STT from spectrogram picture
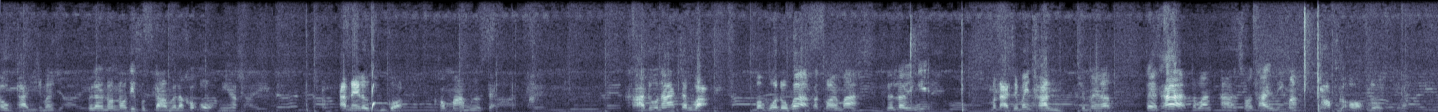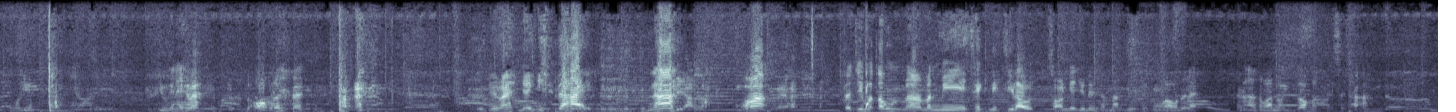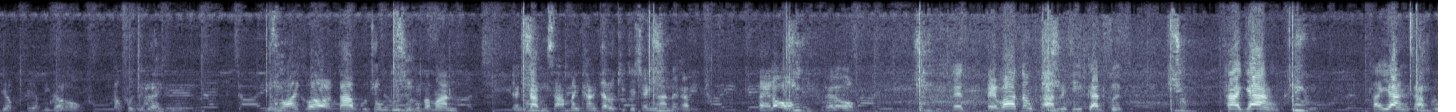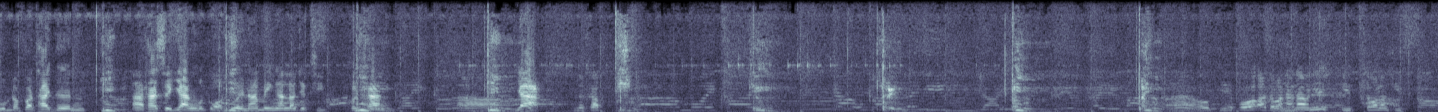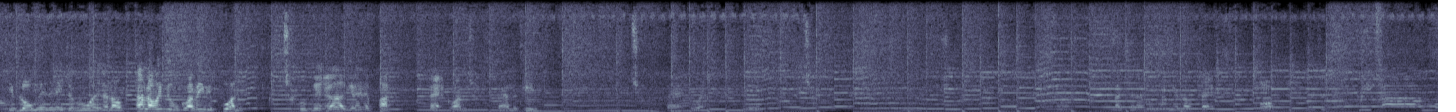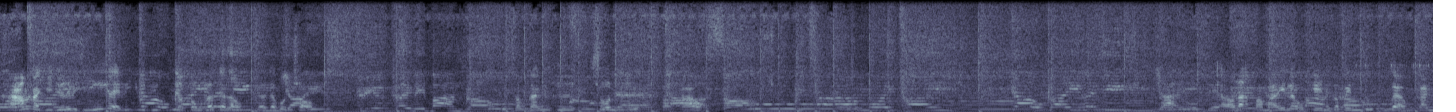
เอาถ่ายอยู่ใช่ไหมเวลาน้องๆที่ฝึกตามเวลาเขาออกนี่ครับอันไหนเราถึงก่อนเขามาเมือแตะขาดูนะจังหวะบางคนบอกว่าก็ต่อยมาแล้วเราอย่างนี้มันอาจจะไม่ทันใช่ไหมครับ แต่ถ้าตะวันอ่าสอนไทยนี้มาปั๊บเราออกเลยเห็นไหมหัวนี้ปั๊บอยู่ที่ไหนเห็นไหมเราออกเลยเห็นไหมอย่างนี้ได้นะเพราะแต่จริงมันต้องมันมีเทคนิคที่เราสอนกันอยู่ในสำนักอยู่แต่ของเรานั่นแหละ นะอาตวันต้องมาช้าๆทีเดียวขยับนิดเดียวออก ต้องฝึกเรื่อยๆนี่อย่างน้อยก็ถ้าผู้ชมดูอยู่ก็ประมาณอย่างต่ำสามพันครั้งถ้าเราคิดจะใช้งานนะครับ แต่ละออกแต่ละออก แต่แต่ว่าต้องผ่านวิธีการฝึกท่าย่างท่าย่างสามกลุ่มแล้วก็ท่าเดินอ่าท่าเสือย่างมาก่อนด้วยนะ ไม่งั้นเราจะถีบค่อนข้างอ่ายากนะครับ อ่าโอเคเพราะอาตะวันหันหน้าวันนี้ถีบตอนเราถีบถีบลมนี่นี่จะมวยถ้าเราถ้าเราไม่มีอุปกรณ์ไม่มีพ่วนพูดไงเออแค่นั้นจะปัดแตะก่อนแตะแล้วทีบแตะด้วยนี่อ่าลักษณะมันนี้เราแตะออกขามันอาจจะอยู่ในวิถีนี้ก็ได้หรืออยู่แนวตรงแล้วแต่เราแล้วแต่คนชอบจุดสำคัญก็คือส้นหรือฝ่าเท้า อะโอเคเอาละประมาณนี้แหละโอเคนี่ก็เป็นรูปแบบของการ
